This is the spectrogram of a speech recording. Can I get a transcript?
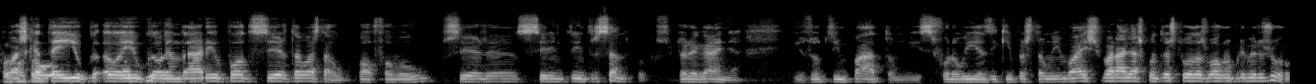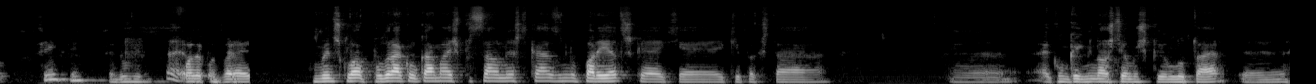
For eu acho que até o- aí o, aí o calendário pode ser, tá, lá está, o que o Paulo falou, ser, eh, ser in- interessante, porque se o Vitória ganha e os outros empatam, e se for ali as equipas que estão em baixo, baralha as contas todas logo no primeiro jogo. Sim, sim, sem dúvida. É, Pode acontecer. Pelo menos poderá colocar mais pressão neste caso no Paredes, que é, que é a equipa que está eh, é com quem nós temos que lutar. eh,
